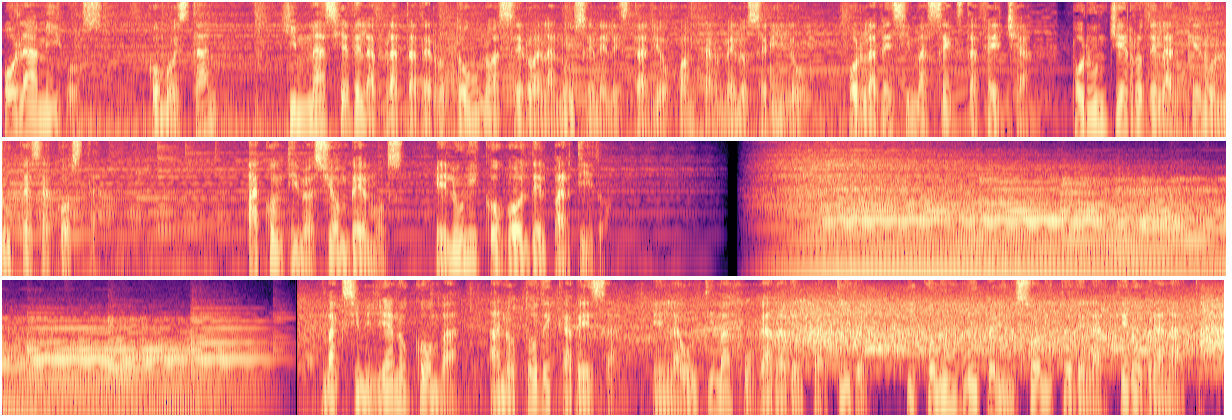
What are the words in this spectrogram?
Hola amigos, ¿cómo están? Gimnasia de La Plata derrotó 1 a 0 a Lanús en el estadio Juan Carmelo Cerilo, por la décima sexta fecha, por un hierro del arquero Lucas Acosta. A continuación vemos, el único gol del partido. Maximiliano Comba, anotó de cabeza, en la última jugada del partido, y con un blooper insólito del arquero Granate.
